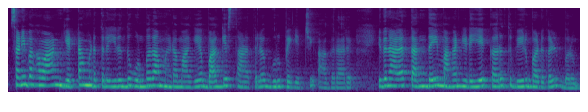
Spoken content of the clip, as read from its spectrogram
சனி பகவான் எட்டாம் இடத்துல இருந்து ஒன்பதாம் இடமாகிய பாக்கியஸ்தானத்தில் குரு பயிற்சி ஆகிறாரு. இதனால் தந்தை மகன் இடையே கருத்து வேறுபாடுகள் வரும்.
